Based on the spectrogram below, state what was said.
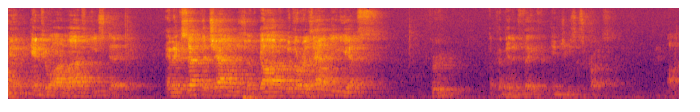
Him into our lives each day and accept the challenge of God with a resounding yes through a committed faith in Jesus Christ. Amen.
